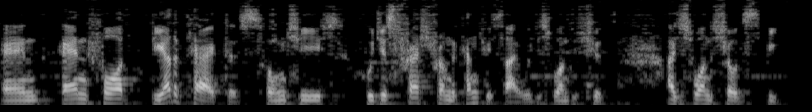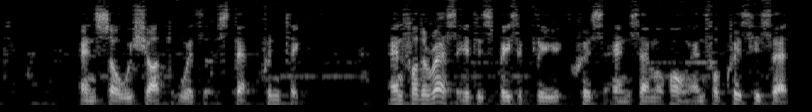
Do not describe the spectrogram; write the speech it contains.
And and for the other characters, Hong Chi, who just fresh from the countryside, we just want to shoot. I just want to show the speed, and so we shot with step printing. And for the rest, it is basically Chris and Sammo Hung. And for Chris, he said,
